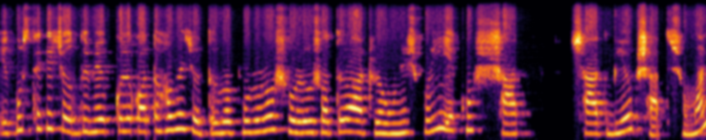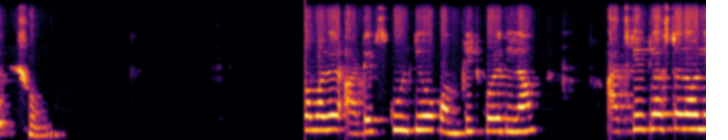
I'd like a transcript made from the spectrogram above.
একুশ থেকে চোদ্দ বিয়োগ করলে কত হবে? চোদ্দ বা পনেরো, ষোলো, সতেরো, আঠারো, উনিশ কুড়ি, একুশ, সাত সাত বিয়োগ সাত সমান শূন্য। তোমাদের আর্টের স্কুলটিও কমপ্লিট করে দিলাম। আজকের ক্লাসটা তাহলে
